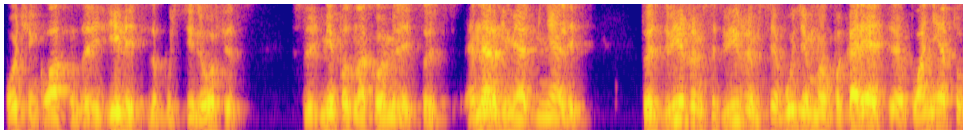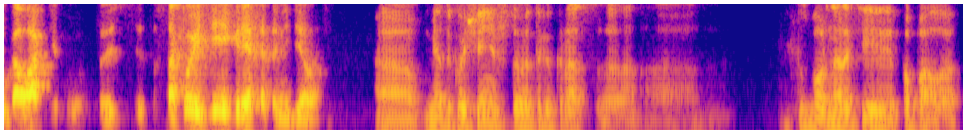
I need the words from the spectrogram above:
очень классно зарядились, запустили офис, с людьми познакомились, то есть энергиями обменялись. То есть движемся, движемся, будем покорять планету, галактику. То есть с такой идеей грех это не делать. А, у меня такое ощущение, что это как раз э, э, сборная России попала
